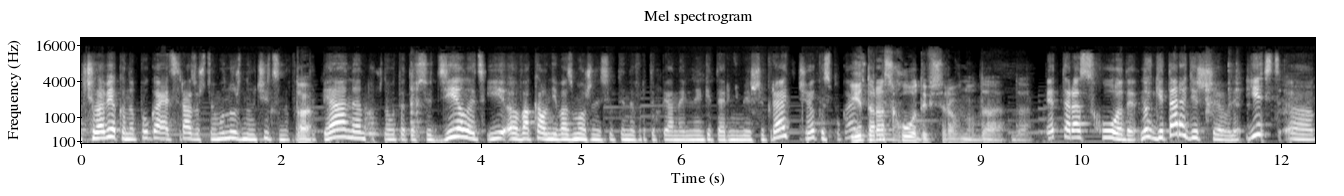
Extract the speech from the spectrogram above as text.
человека напугает сразу, что ему нужно учиться на фортепиано, да. нужно вот это все делать, и э, вокал невозможно, если ты на фортепиано или на гитаре не умеешь играть, человек испугается. И это расходы все равно, да, да. Это расходы. Ну, гитара дешевле. Есть э,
